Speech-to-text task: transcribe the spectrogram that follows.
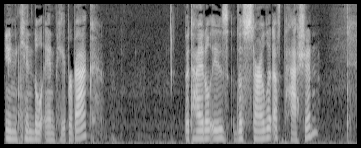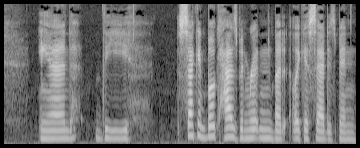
in Kindle and paperback. The title is The Starlet of Passion. And the second book has been written, but like I said, it's been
